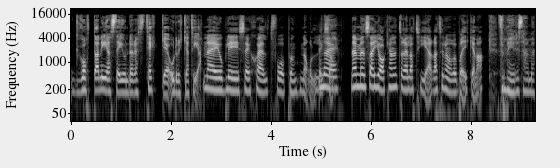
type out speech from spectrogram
grotta ner sig under ett täcke och dricka te. Nej och bli sig själv 2.0 liksom. Nej. Nej. men så här, jag kan inte relatera till de rubrikerna. För mig är det så här med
